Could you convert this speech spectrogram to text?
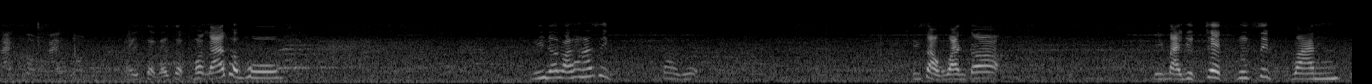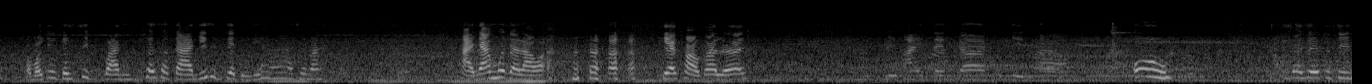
ไลฟ์สดไลฟ์สดไอ้สดไอ้สดหมดแล้วถั่วพูมีเนื้อร้อยห้าสิบได้ด้วยอีกสองวันก็ ปีใหม่หยุดเจ็ดหยุดสิบวันเขาบอกหยุดกันสิบวันเทศกาลยี่สิบเจ็ดถึงที่ห้าใช่ไหมขายหน้ามืดแต่เราอะเคลียร์ของก่อนเลยปีใหม่เต้นก็จีนต่อโอ้ไปเซตุจีน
